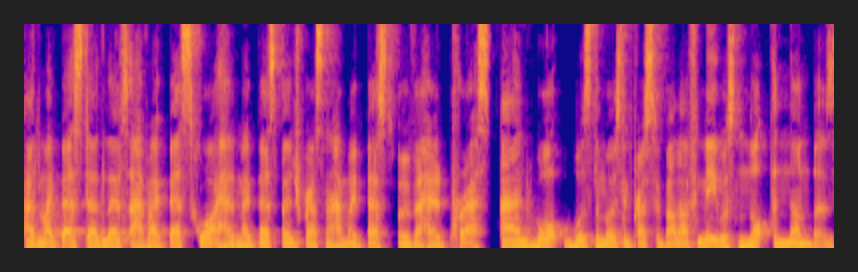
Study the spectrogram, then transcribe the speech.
I had my best deadlifts, I had my best squat, I had my best bench press, and I had my best overhead press. And what was the most impressive about that for me was not the numbers.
